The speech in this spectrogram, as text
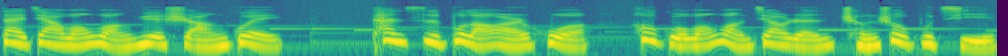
代价往往越是昂贵。看似不劳而获，后果往往叫人承受不起。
